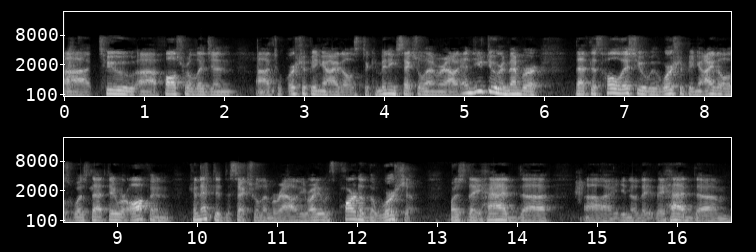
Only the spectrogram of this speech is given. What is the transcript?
uh, to uh, false religion, to worshiping idols, to committing sexual immorality. And you do remember that this whole issue with worshiping idols was that they were often connected to sexual immorality, right? It was part of the worship, was they had, uh, you know, they, they had um,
